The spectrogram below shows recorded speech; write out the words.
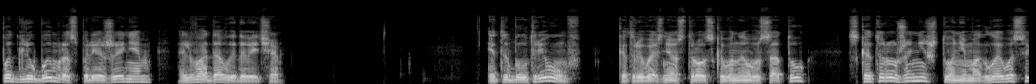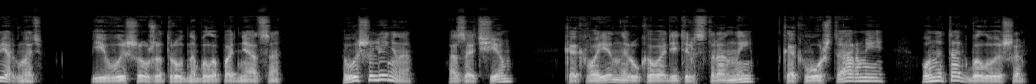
под любым распоряжением Льва Давыдовича. Это был триумф, который вознес Троцкого на высоту, с которой уже ничто не могло его свергнуть, и выше уже трудно было подняться. Выше Ленина? А зачем? Как военный руководитель страны, как вождь армии, он и так был выше.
